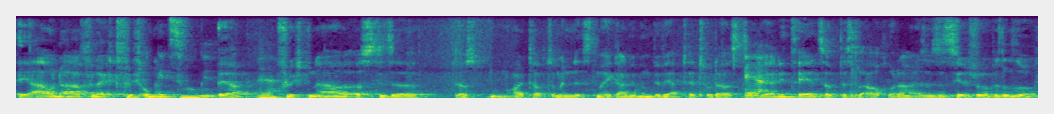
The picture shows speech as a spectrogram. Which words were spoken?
Ja, und auch vielleicht flüchten. Ungezwungen. Ja, Ja. flüchten auch aus dieser aus dem Alltag zumindest, mal egal wie man bewertet oder aus der Ja. Realität so ein bisschen auch, oder? Also es ist hier schon ein bisschen so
